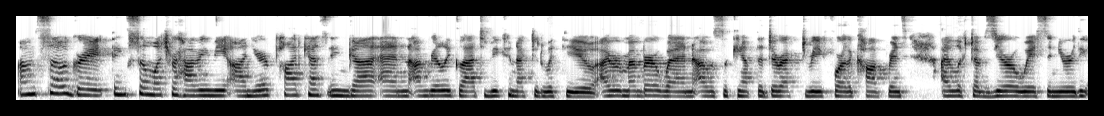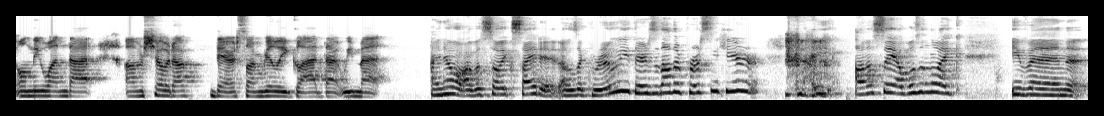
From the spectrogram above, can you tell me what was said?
I'm so great. Thanks so much for having me on your podcast, Inga, and I'm really glad to be connected with you. I remember when I was looking up the directory for the conference, I looked up zero waste, and you were the only one that um, showed up there. So I'm really glad that we met. I know. I was so excited. I was like, really? There's another person here? And I honestly, I wasn't like even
